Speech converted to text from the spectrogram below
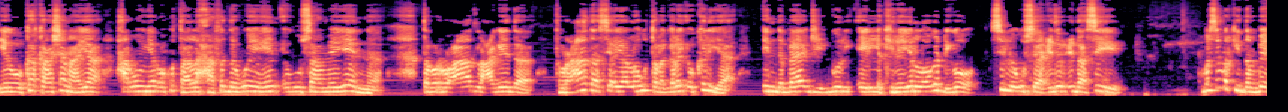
iyagoo ka kaashanaya xarun yar oo ku taalla xaafadda weyn ee uu saameeyeen. Tabarucaad lacageeda tabarucaadaasi ayaa loogu talagalay oo keliya in dabaaji guri ay la kireeyo looga dhigo si loogu saacido ciddaasi balse markii dambe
